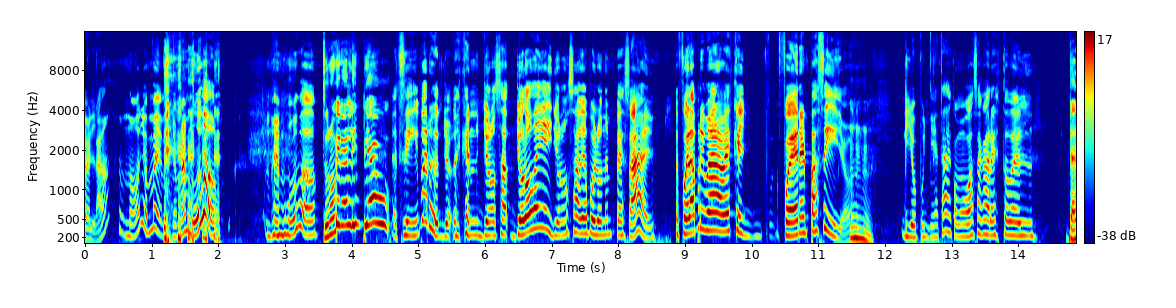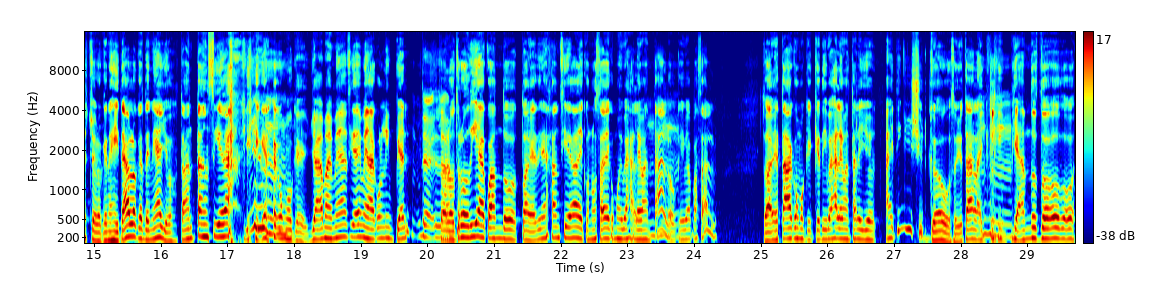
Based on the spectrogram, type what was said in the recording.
verdad? No, yo me, yo me mudo. me mudo. ¿Tú no hubieras limpiado? Sí, pero yo, es que yo no sab- yo lo veía y yo no sabía por dónde empezar. Fue la primera vez que fue en el pasillo. Y yo, puñeta, ¿cómo voy a sacar esto del...? Chacho, lo que necesitaba lo que tenía yo. Tanta ansiedad que era como que ya me me da ansiedad y me da con limpiar. O sea, el otro día cuando todavía tenías ansiedad de que no sabes cómo ibas a levantarlo, Ujú. qué iba a pasar. Todavía estaba como que, que te ibas a levantar y yo, I think you should go. O sea, yo estaba like Ujú. limpiando todo,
